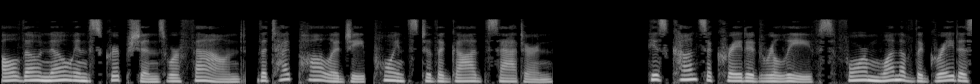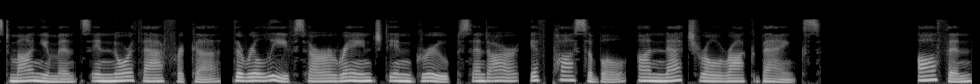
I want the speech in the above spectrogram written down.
Although no inscriptions were found, the typology points to the god Saturn. His consecrated reliefs form one of the greatest monuments in North Africa. The reliefs are arranged in groups and are, if possible, on natural rock banks. Often,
